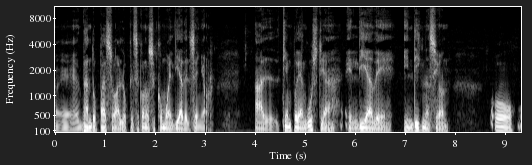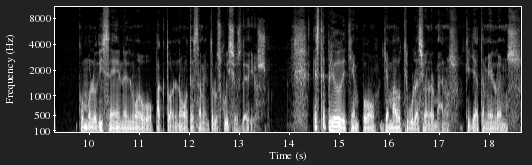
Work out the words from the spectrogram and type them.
eh, dando paso a lo que se conoce como el día del Señor, al tiempo de angustia, el día de indignación o como lo dice en el Nuevo Pacto, el Nuevo Testamento, los juicios de Dios. Este periodo de tiempo llamado tribulación, hermanos, que ya también lo hemos,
